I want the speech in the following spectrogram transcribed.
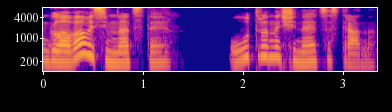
Глава 18. Утро начинается странно.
